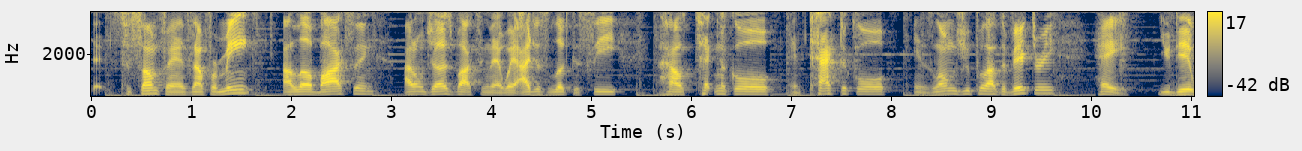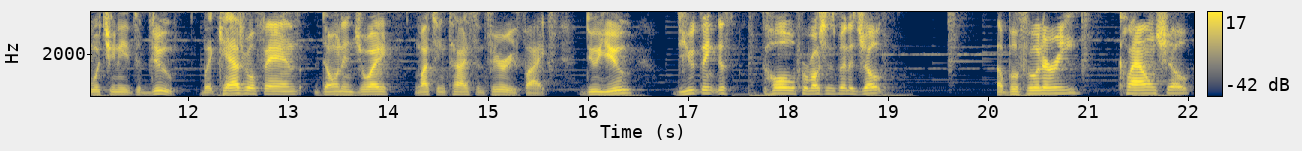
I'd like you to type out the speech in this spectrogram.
to some fans. Now for me, I love boxing. I don't judge boxing that way. I just look to see how technical and tactical, and as long as you pull out the victory, hey, you did what you need to do. But casual fans don't enjoy watching Tyson Fury fights. Do you? Do you think this whole promotion's been a joke? A buffoonery? Clown show?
